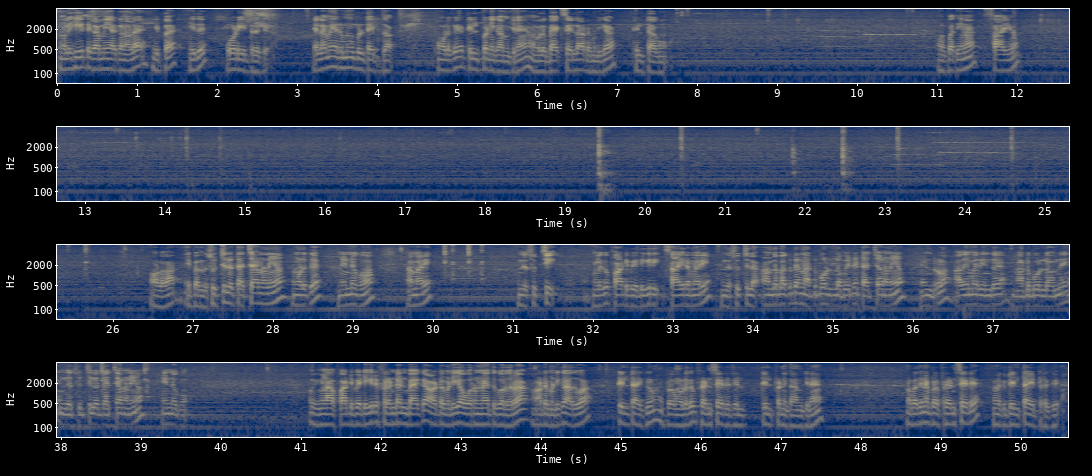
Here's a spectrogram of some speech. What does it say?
உங்களுக்கு ஹீட்டு கம்மியாக இருக்கனால இப்போ இது ஓடிட்டுருக்கு எல்லாமே ரிமூவபிள் டைப் தான். இப்போ உங்களுக்கு டில்ட் பண்ணி காமிக்கிறேன். உங்களுக்கு பேக் சைடில் ஆட்டோமேட்டிக்காக டில்ட் ஆகும். உங்களுக்கு பார்த்தீங்கன்னா சாயும் அவ்வளோதான் இப்போ அந்த சுவிட்சில் டச் ஆனோடனையும் உங்களுக்கு நின்றுக்கும் அது மாதிரி இந்த சுவிட்சு உங்களுக்கு ஃபார்ட்டி ஃபைவ் டிகிரி சாயிற மாதிரி இந்த சுவிட்சில் அந்த பக்கெட்டை நட்டு போல்ட்டில் போயிட்டு டச் ஆனோனையும் நின்றும் அதே மாதிரி இந்த நட்டு போல்ட்டில் வந்து இந்த சுவிட்சில் டச் ஆனோனையும் நின்றுக்கும் ஓகேங்களா? Forty five degree front and back ஆட்டோமேட்டிக்காக ஒரு மணி நேரத்துக்கு ஒரு தடவை ஆட்டோமேட்டிக்காக அதுவாக டில்ட் ஆகிக்கும். இப்போ உங்களுக்கு ஃப்ரண்ட் சைடு டில் டில்ட் பண்ணி காமிக்கிறேன். இப்போ பார்த்தீங்கன்னா இப்போ ஃப்ரண்ட் சைடு உங்களுக்கு டில்ட் ஆகிட்டு இருக்குது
